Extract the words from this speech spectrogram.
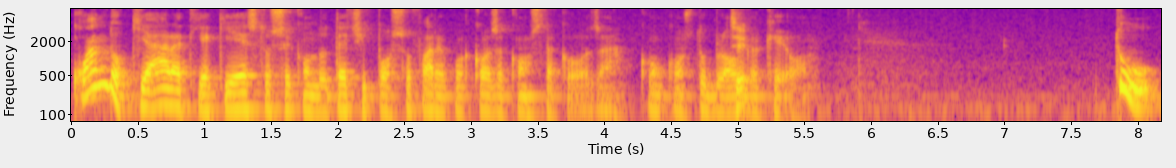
quando Chiara ti ha chiesto, secondo te ci posso fare qualcosa con sta cosa, con questo blog Sì. che ho, tu,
